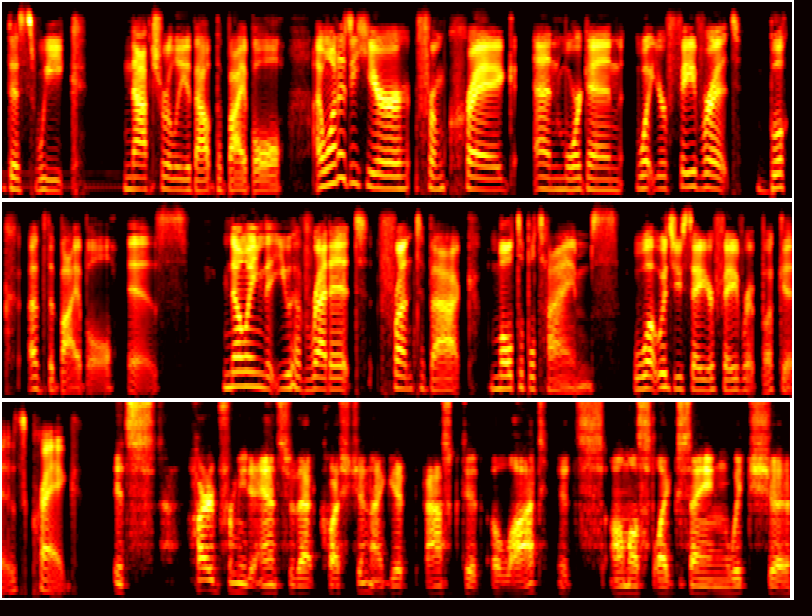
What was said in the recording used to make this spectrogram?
this week naturally about the Bible. I wanted to hear from Craig and Morgan what your favorite book of the Bible is. Knowing that you have read it front to back multiple times, what would you say your favorite book is, Craig? It's hard for me to answer that question. I get asked it a lot. It's almost like saying which uh,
